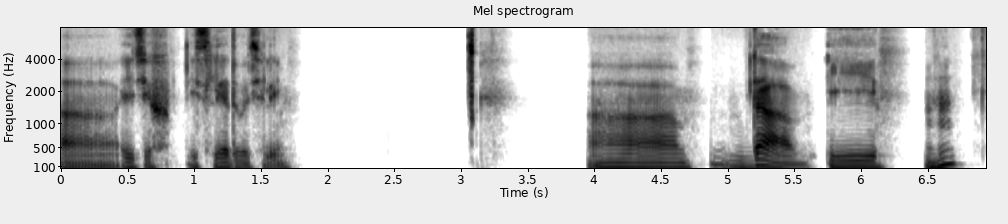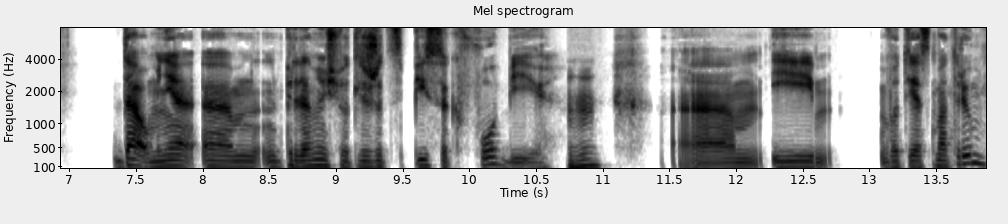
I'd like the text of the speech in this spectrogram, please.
э, этих исследователей. А, да, и... Угу. Да, у меня эм, передо мной еще вот лежит список фобии. Угу. Эм, и вот я смотрю,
